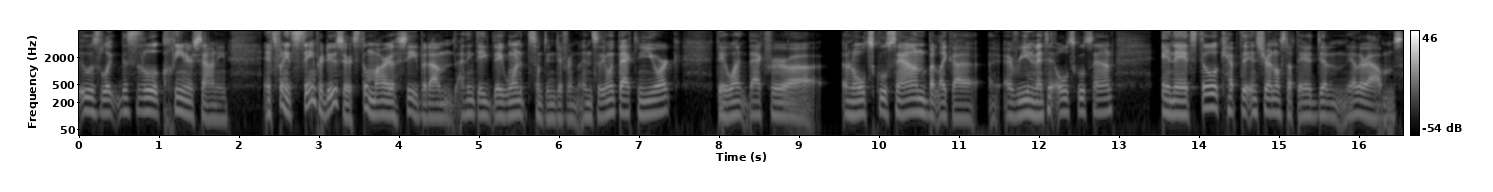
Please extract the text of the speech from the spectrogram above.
it was like this is a little cleaner sounding. it's funny, it's the same producer, it's still Mario C, but um, I think they they wanted something different, and so they went back to New York they went back for uh, an old school sound, but like a, a reinvented old school sound. And they had still kept the instrumental stuff they had done on the other albums.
